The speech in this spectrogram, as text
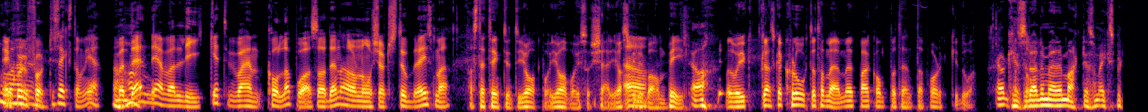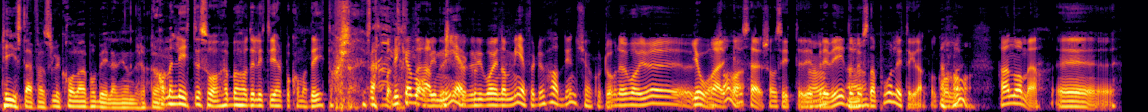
En Vad är det? 740 16V. Men Jaha. den jävla liket vi var hem kolla på, alltså den har de nog kört stubbrace med. Fast det tänkte inte jag på, jag var ju så kär, jag skulle Ja. ju bara ha en bil. Ja, Men det var ju ganska klokt att ta med mig ett par kompetenta folk då. okej, så du hade med dig Martin som expertis där för att skulle kolla på bilen innan du köpte den? Ja men lite så, jag behövde lite hjälp att komma dit också. Vilka var vi körkort. Vi var ju någon mer för du hade ju inte körkort Ja, men då. det var ju eh, Johansson, Marcus här som sitter Ja. bredvid och Ja. lyssnar på lite grann och kollar. Jaha. Han var med. Eh,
